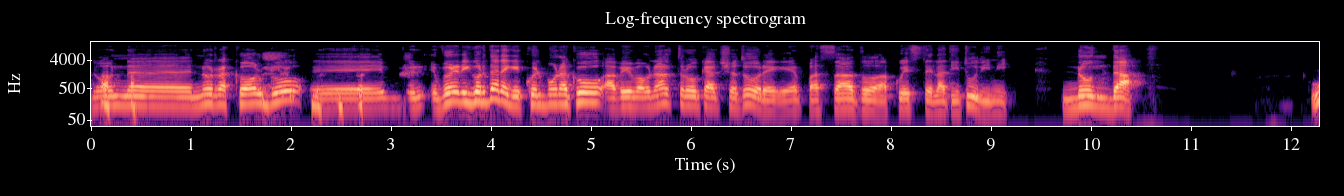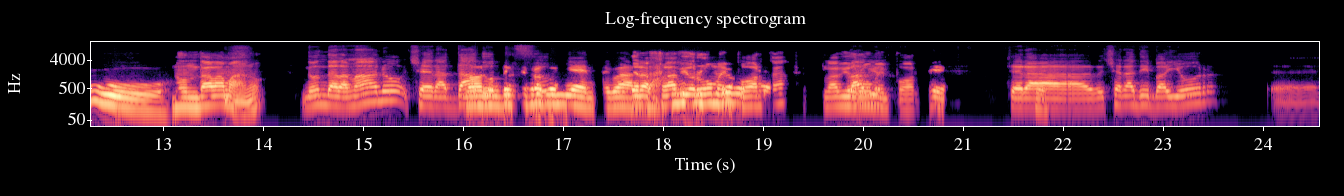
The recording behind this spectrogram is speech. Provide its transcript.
non, eh, non raccolgo. Eh, vorrei ricordare che quel Monaco aveva un altro calciatore che è passato a queste latitudini, non da. Uh. Non dà la mano? Non dà la mano, c'era Dado... No, non dette proprio niente, guarda. C'era Flavio Roma in porta. Flavio, Flavio Roma in porta. Sì. C'era, sì. c'era De Bayor. Eh,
